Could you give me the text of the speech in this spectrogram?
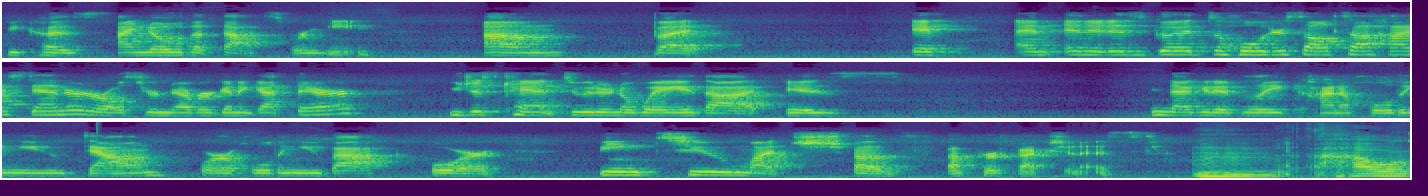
because I know that that's for me. Um, but if and, and it is good to hold yourself to a high standard or else you're never going to get there. You just can't do it in a way that is negatively kind of holding you down or holding you back or being too much of a perfectionist. Mm-hmm. How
